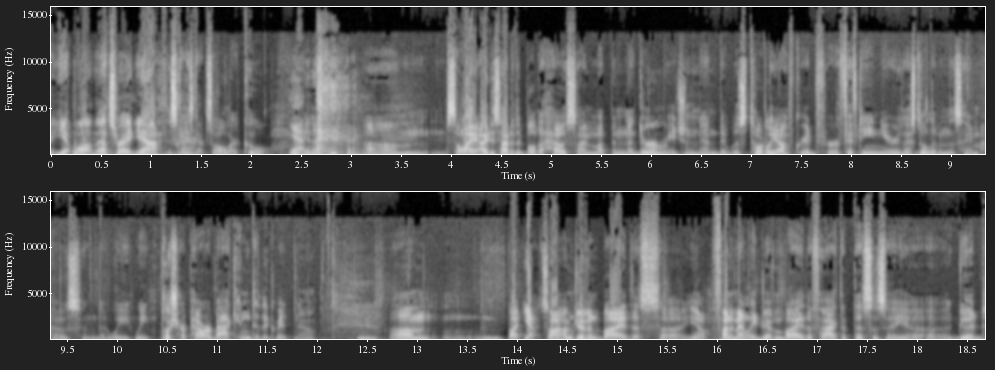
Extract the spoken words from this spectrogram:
Yeah, well, that's right. Yeah, this guy's got solar. Cool. Yeah. You know, um, so I, I, decided to build a house. I'm up in the Durham region, and it was totally off grid for 15 years. I still live in the same house, and uh, we we push our power back into the grid now. Mm. Um, but yeah, so I'm driven by this. Uh, you know, fundamentally driven by the fact that this is a, a good,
